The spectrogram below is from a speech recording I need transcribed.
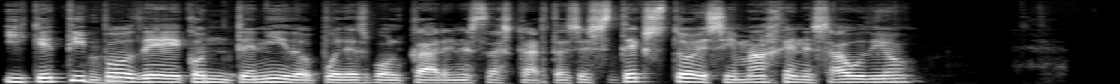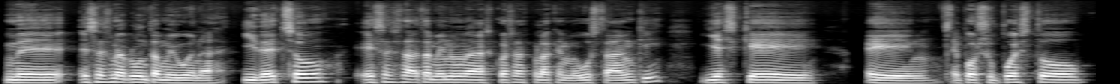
¿Y qué tipo de contenido puedes volcar en estas cartas? ¿Es texto, es imagen, es audio? Esa es una pregunta muy buena. Y de hecho, esa es también una de las cosas por las que me gusta Anki. Y es que, por supuesto,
